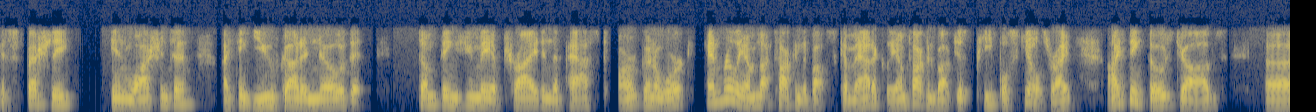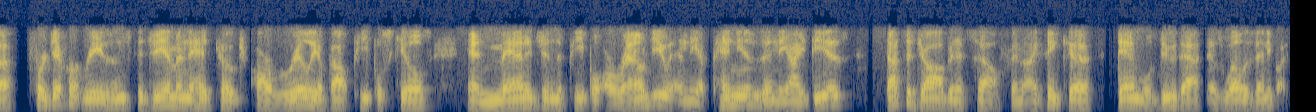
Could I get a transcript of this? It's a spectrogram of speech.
especially in Washington. I think you've got to know that some things you may have tried in the past aren't going to work. And really, I'm not talking about schematically, I'm talking about just people skills, right? I think those jobs uh, for different reasons. The GM and the head coach are really about people skills and managing the people around you and the opinions and the ideas. That's a job in itself. And I think uh, Dan will do that as well as anybody.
